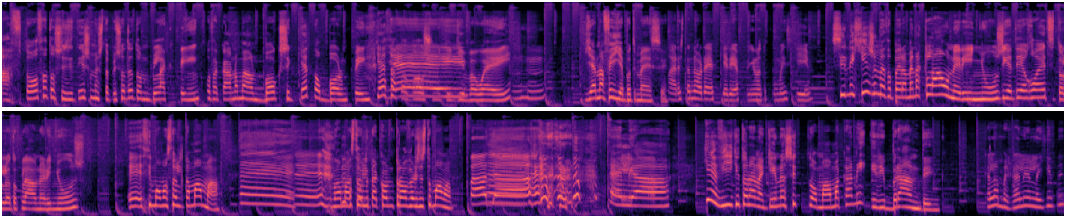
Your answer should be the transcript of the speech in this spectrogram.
Αυτό θα το συζητήσουμε στο επεισόδιο των Blackpink που θα κάνουμε unboxing και το Born Pink και θα το Yay! δώσουμε και giveaway Μμμ. Για να φύγει από τη μέση. Μ' άρεσε, ήταν ωραία ευκαιρία αυτό για να το πούμε. Ισχύει. Συνεχίζουμε εδώ πέρα με ένα clownery news, γιατί εγώ έτσι το λέω το clownery news. Ε, θυμόμαστε όλοι τα μάμα; Ε, Ναι. θυμόμαστε όλοι τα controversies του μάμα; Πάντα! Τέλεια. Και βγήκε τώρα ανακοίνωση ότι το μάμα κάνει rebranding. Καλά, μεγάλη αλλαγή δεν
